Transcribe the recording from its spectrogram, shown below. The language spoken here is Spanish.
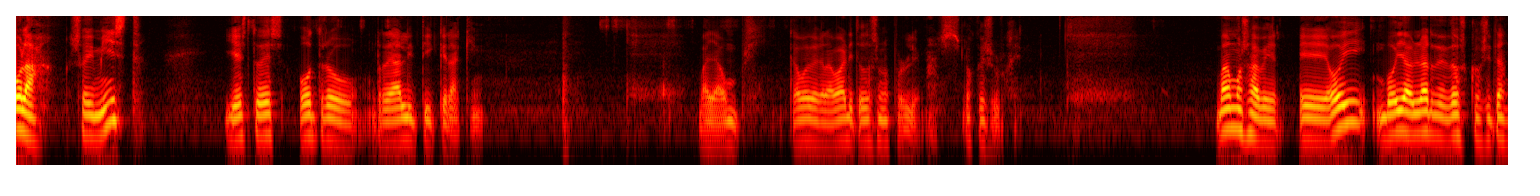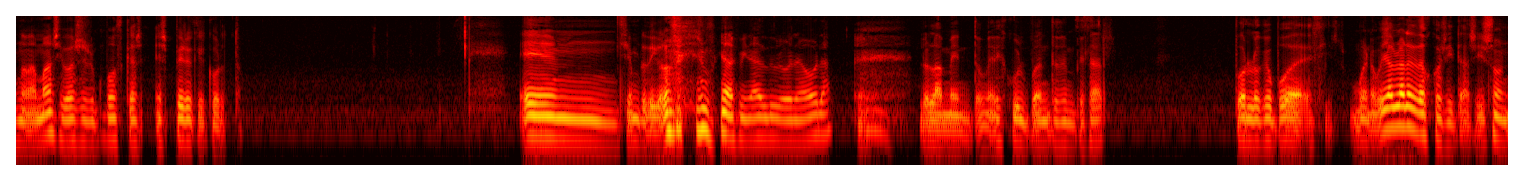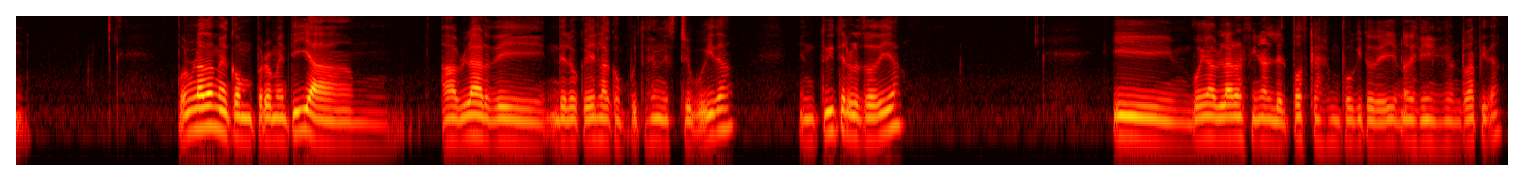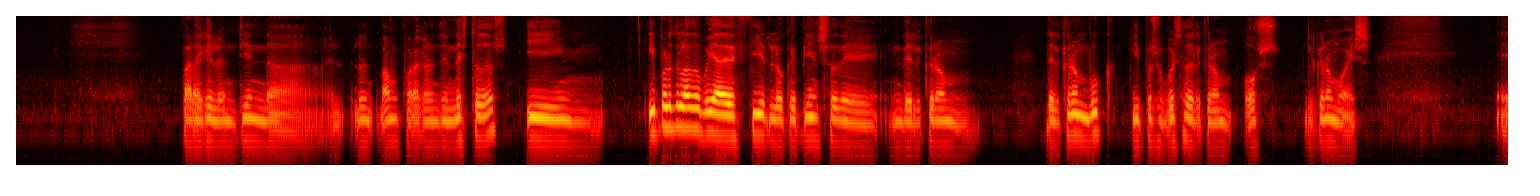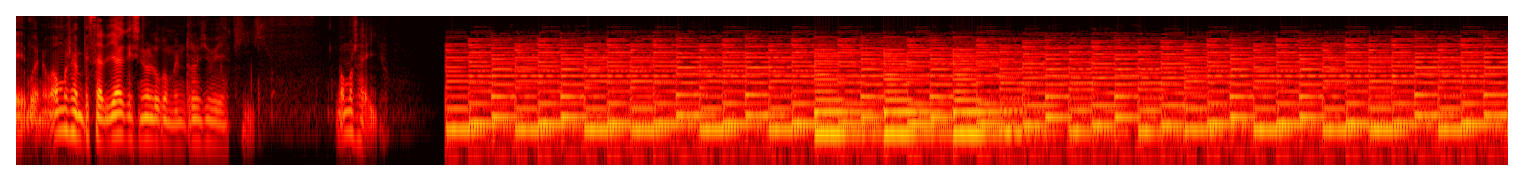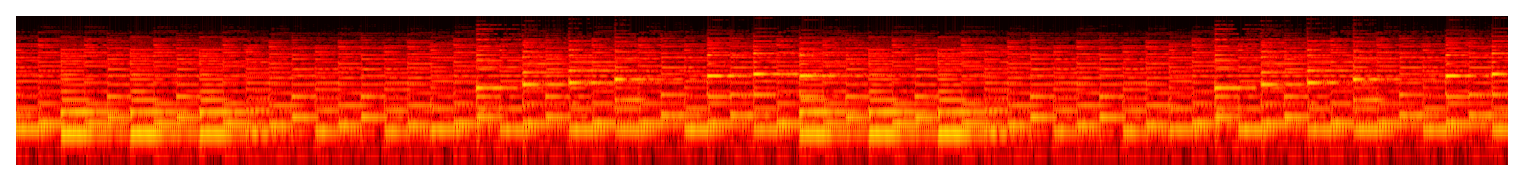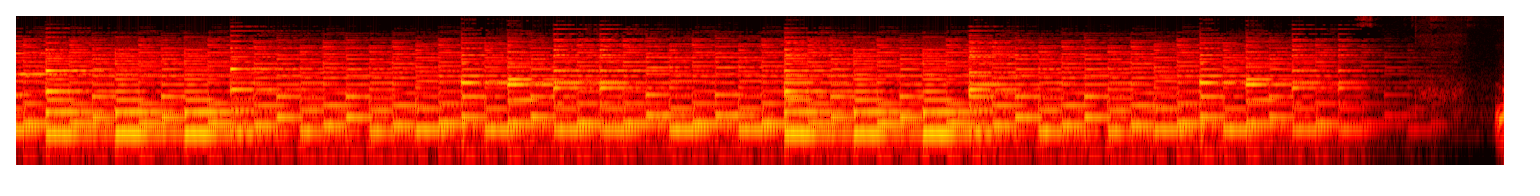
Hola, soy Mist y esto es otro reality cracking. Vaya hombre, acabo de grabar y todos son los problemas, los que surgen. Vamos a ver, eh, hoy voy a hablar de dos cositas nada más y va a ser un podcast, espero que corto. Em, siempre digo lo mismo y al final duro una hora. Lo lamento, me disculpo antes de empezar por lo que pueda decir. Bueno, voy a hablar de dos cositas y son, por un lado me comprometí a, hablar de, de, lo que es la computación distribuida en Twitter el otro día y voy a hablar al final del podcast un poquito de ello, una definición rápida para que lo entienda, vamos, para que lo entendáis todos y, y por otro lado voy a decir lo que pienso de, del Chrome del Chromebook y por supuesto del Chrome OS, del Chrome OS. Eh, bueno, vamos a empezar ya, que si no luego me enrollo y aquí. Vamos a ello.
